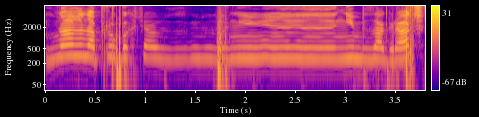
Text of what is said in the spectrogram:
No ale na próbę chciałem z, z ni- nim zagrać.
